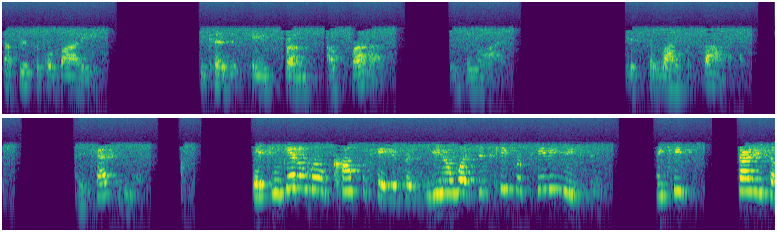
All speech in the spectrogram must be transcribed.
a physical body, because it came from above, is alive. It's the life of God. This? It can get a little complicated, but you know what? Just keep repeating these things and keep starting to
